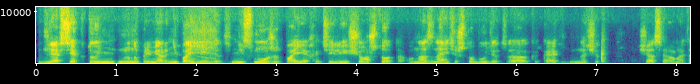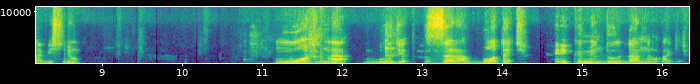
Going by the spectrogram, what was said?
для всех, кто, ну, например, не поедет, не сможет поехать или еще что-то, у нас, знаете, что будет? А, какая, значит, сейчас я вам это объясню. Можно будет заработать, рекомендую данный лагерь.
